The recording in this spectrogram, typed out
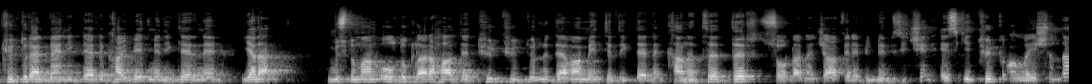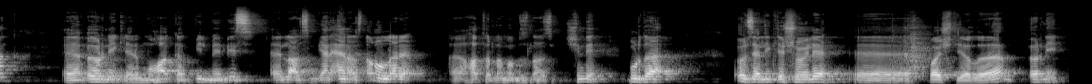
kültürel benliklerini kaybetmediklerini ya da Müslüman oldukları halde Türk kültürünü devam ettirdiklerinin kanıtıdır sorularına cevap verebilmemiz için eski Türk anlayışından e, örnekleri muhakkak bilmemiz e, lazım. Yani en azından onları e, hatırlamamız lazım. Şimdi burada özellikle şöyle e, başlayalım. Örneğin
